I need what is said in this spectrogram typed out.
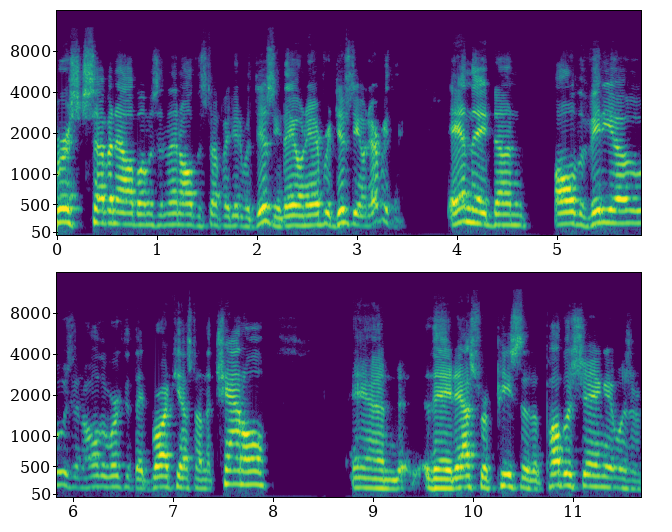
first seven albums and then all the stuff I did with Disney. They own every Disney owned everything. And they'd done all the videos and all the work that they'd broadcast on the channel. And they'd asked for a piece of the publishing. It was a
